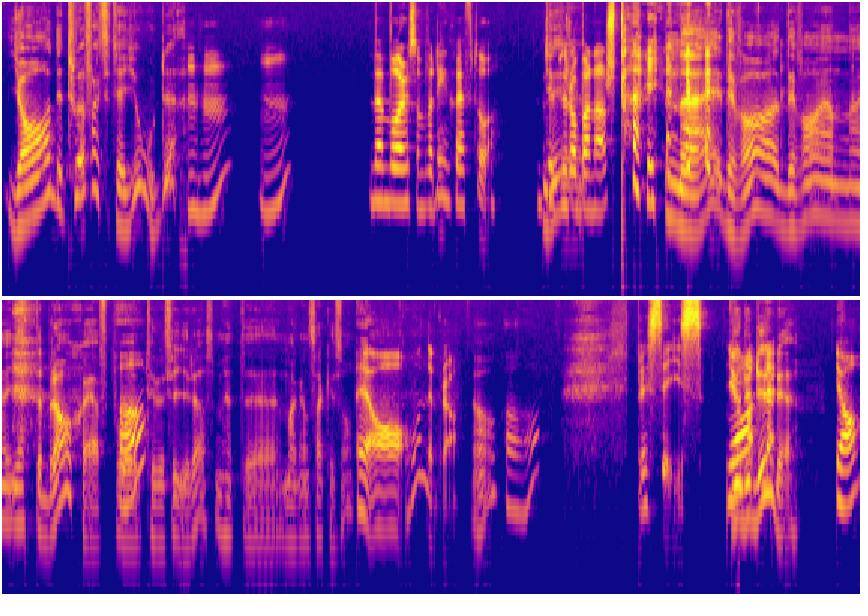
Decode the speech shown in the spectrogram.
Ja, det tror jag faktiskt att jag gjorde. Vem var det som var din chef då? Typ Det- Robban Aschberg? Nej, det var, det var en eh, jättebra chef på Ja. TV4 som hette Maggan Zackrisson. Ja, hon är bra. Ja. Ja. Precis. Gjorde Ja, du nej, det? Ja,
